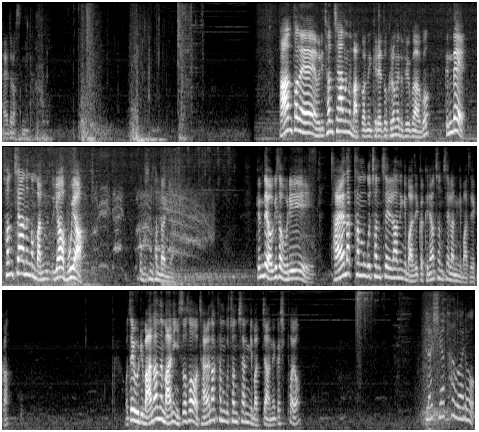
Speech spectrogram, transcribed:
잘 들었습니다. 다음 턴에 우리 천체 하는 건 맞거든. 그래도 그럼에도 불구하고. 근데 천체 하는 건 맞는. 야 뭐야? 그거 무슨 판단이야? 근데 여기서 우리 자연학 탐구 천체를 하는 게 맞을까? 그냥 천체를 하는 게 맞을까? 어차피 우리 만화는 많이 있어서 자연학 탐구 천체 하는 게 맞지 않을까 싶어요. 러시아 파워로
